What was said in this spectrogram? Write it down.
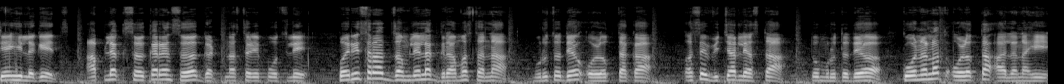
तेही लगेच आपल्या सहकाऱ्यांसह घटनास्थळी पोहोचले. परिसरात जमलेल्या ग्रामस्थांना मृतदेह ओळखता का? असे विचारले असता तो मृतदेह कोणालाच ओळखता आला नाही.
